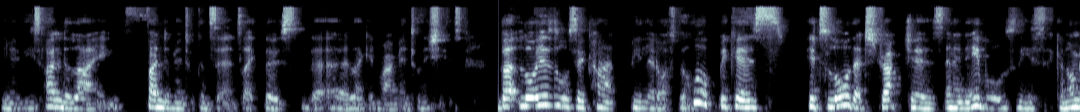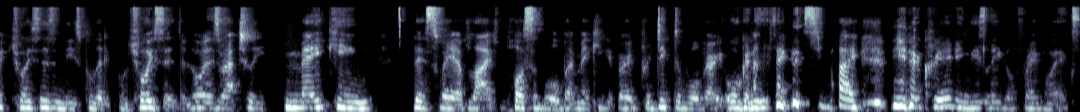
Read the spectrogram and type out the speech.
you know, these underlying fundamental concerns like those, uh, like environmental issues. But lawyers also can't be let off the hook because it's law that structures and enables these economic choices and these political choices. The lawyers are actually making this way of life possible by making it very predictable, very organized, by you know creating these legal frameworks.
